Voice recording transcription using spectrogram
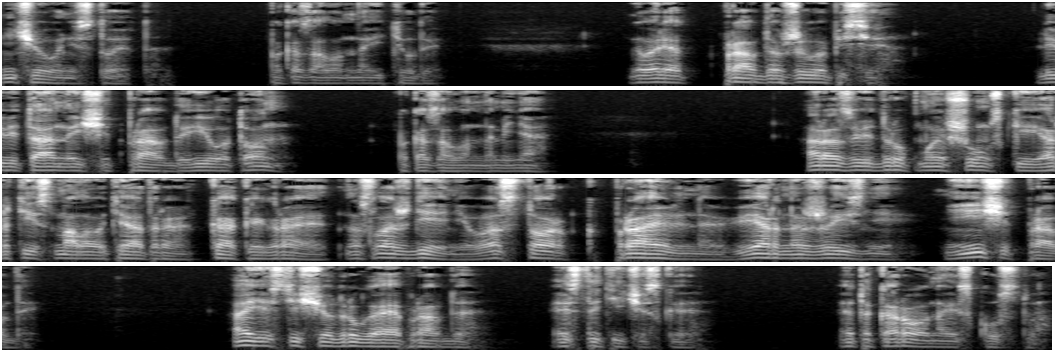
«Ничего не стоит», — показал он на этюды. «Говорят, правда в живописи. Левитан ищет правду, и вот он...» — показал он на меня. «А разве, друг мой Шумский, артист малого театра, как играет? Наслаждение, восторг, правильно, верно жизни, не ищет правды. А есть еще другая правда, эстетическая. Это корона искусства».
